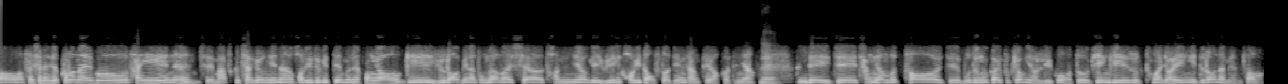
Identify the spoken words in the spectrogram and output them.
어, 사실은 이제 코로나19 사이에는 이제 마스크 착용이나 거리두기 때문에 홍역이 유럽이나 동남아시아 전역의 유행이 거의 다 없어진 상태였거든요. 네. 근데 이제 작년부터 이제 모든 국가의 국경이 열리고 또 비행기를 통한 여행이 늘어나면서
